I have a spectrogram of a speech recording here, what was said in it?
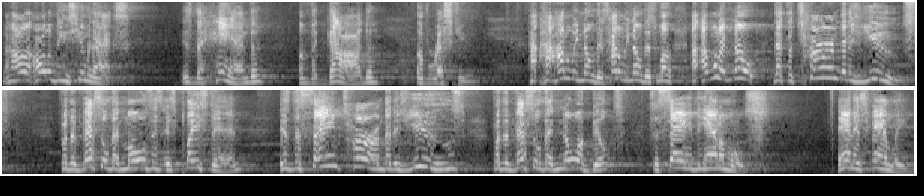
behind all of these human acts is the hand of the God of rescue. How, how, how do we know this? How do we know this? Well, I, I want to note that the term that is used for the vessel that Moses is placed in is the same term that is used for the vessel that Noah built to save the animals and his family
